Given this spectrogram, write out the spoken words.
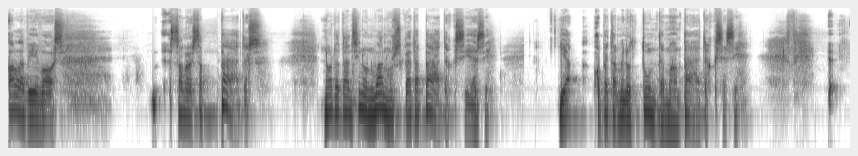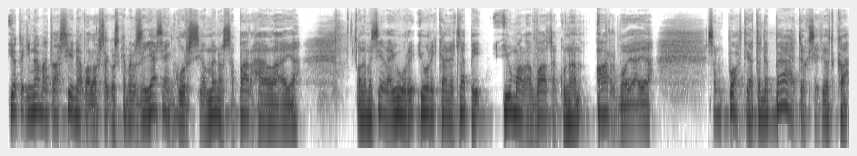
alleviivaus sanoissa päätös. Noudatan sinun vanhurskaita päätöksiäsi – ja opeta minut tuntemaan päätöksesi. Jotenkin nämä taas siinä valossa, koska meillä se jäsenkurssi on menossa parhaillaan ja olemme siellä juuri, juuri käyneet läpi Jumalan valtakunnan arvoja ja saanut pohtia, että ne päätökset, jotka,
